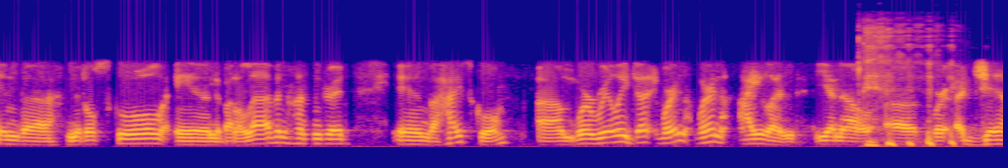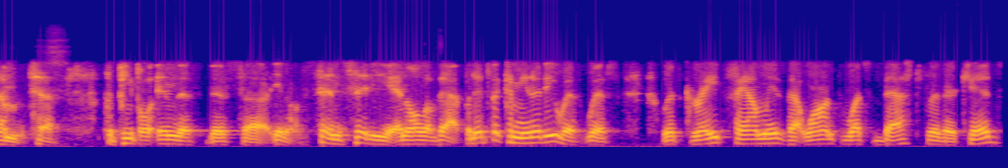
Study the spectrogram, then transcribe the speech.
in the middle school and about 1,100 in the high school. Um, we're really just we're we're an island, you know. Uh, we're a gem to to people in this this uh, you know Sin City and all of that. But it's a community with with with great families that want what's best for their kids.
